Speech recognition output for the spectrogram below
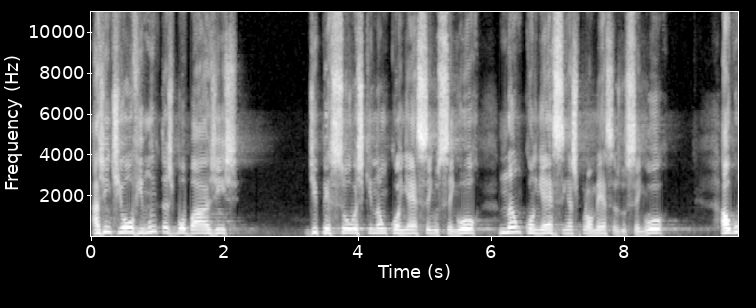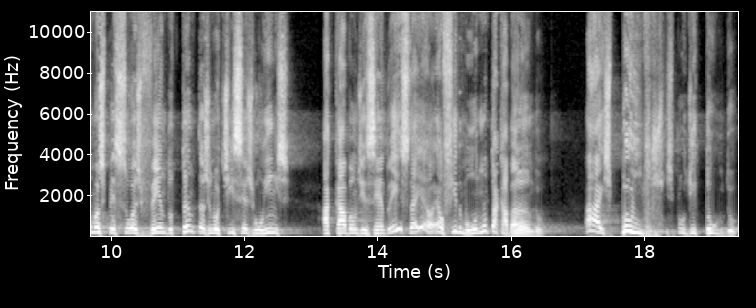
A gente ouve muitas bobagens de pessoas que não conhecem o Senhor, não conhecem as promessas do Senhor. Algumas pessoas, vendo tantas notícias ruins, acabam dizendo: Isso daí é, é o fim do mundo, não está acabando. Ah, explode, explodir tudo.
